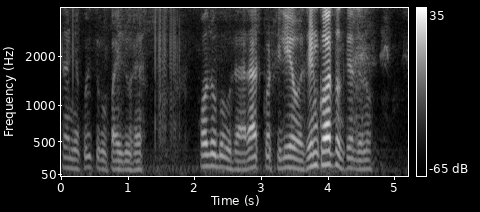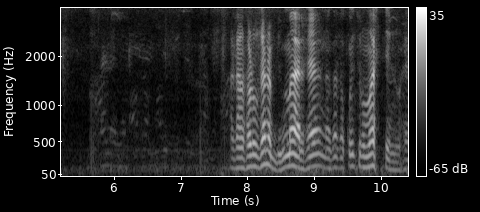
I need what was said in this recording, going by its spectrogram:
ત્યાં કૂતરું પાડ્યું છે ઓલું બહુ છે રાજકોટથી આવ્યો જીનકો હતો ને તે દેનું આ થોડું છે ને બીમાર છે ને તો કૂતરું મસ્તીનું છે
